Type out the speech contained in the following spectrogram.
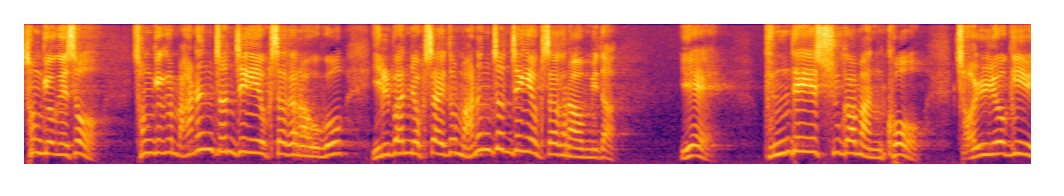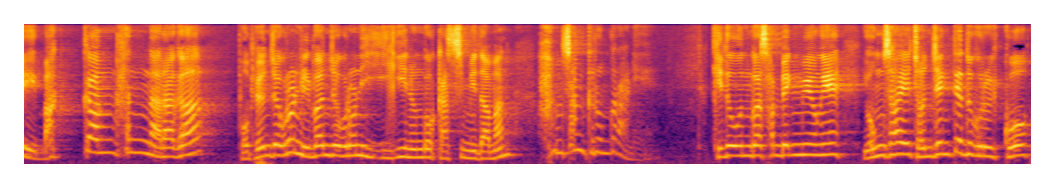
성경에서 성경에 많은 전쟁의 역사가 나오고 일반 역사에도 많은 전쟁의 역사가 나옵니다. 예. 군대의 수가 많고 전력이 막 강한 나라가 보편적으로는 일반적으로는 이기는 것 같습니다만 항상 그런 건 아니에요. 기도원과 300명의 용사의 전쟁 때도 그렇고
